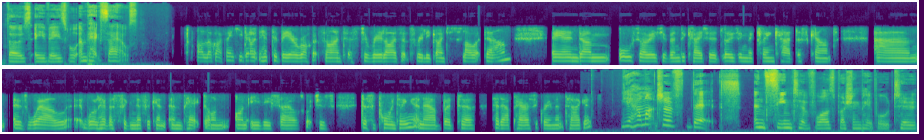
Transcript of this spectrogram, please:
those EVs will impact sales? Oh, look, I think you don't have to be a rocket scientist to realise it's really going to slow it down. And um, also, as you've indicated, losing the clean car discount um, as well will have a significant impact on, on EV sales, which is disappointing in our bid to hit our Paris Agreement targets. Yeah, how much of that incentive was pushing people to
